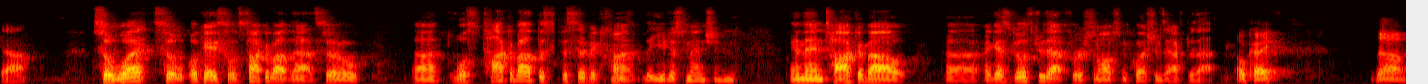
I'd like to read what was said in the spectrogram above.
Yeah. So what? So okay. So let's talk about that. So uh, we'll talk about the specific hunt that you just mentioned, and then talk about. Uh, I guess go through that first, and I'll have some questions after that. Okay. Uh,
